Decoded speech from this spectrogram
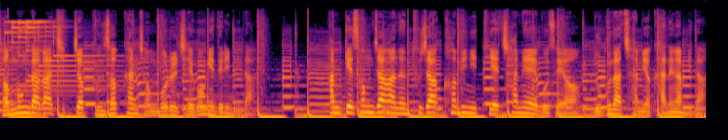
전문가가 직접 분석한 정보를 제공해드립니다. 함께 성장하는 투자 커뮤니티에 참여해보세요. 누구나 참여 가능합니다.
